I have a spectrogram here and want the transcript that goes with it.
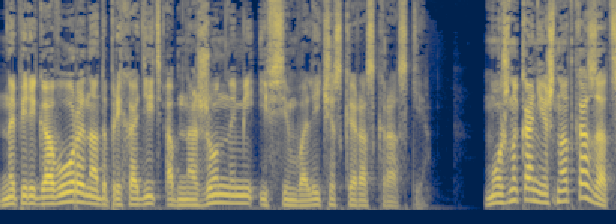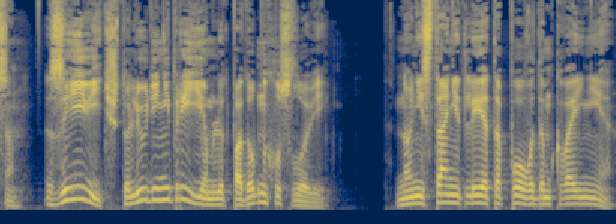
На переговоры надо приходить обнаженными и в символической раскраске. Можно, конечно, отказаться, заявить, что люди не приемлют подобных условий. Но не станет ли это поводом к войне?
